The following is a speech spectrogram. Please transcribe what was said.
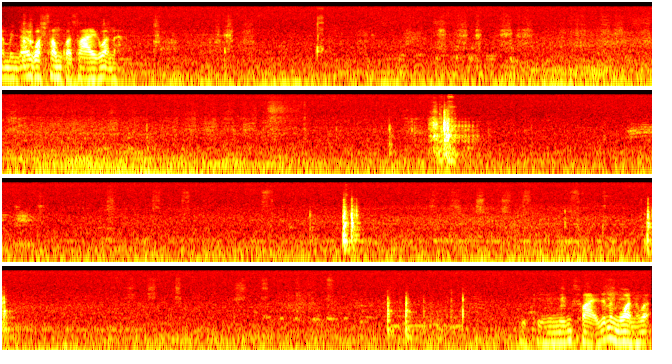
là mình đã quạt xong quả xoài các bạn ạ, thì miếng xoài rất là ngon các bạn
